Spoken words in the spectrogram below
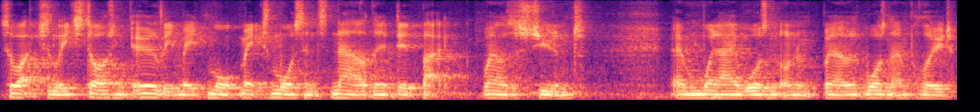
So actually starting early made more makes more sense now than it did back when I was a student and when I wasn't on when I wasn't employed.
